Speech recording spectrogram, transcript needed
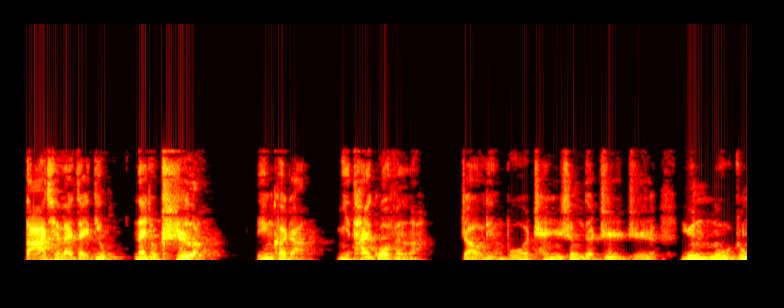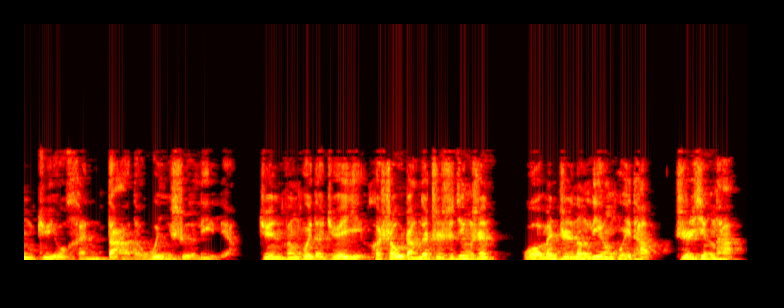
打起来再丢，那就迟了。”林科长，你太过分了！赵令波沉声的制止，愠怒中具有很大的威慑力量。军分会的决议和首长的指示精神，我们只能领会它、执行它，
